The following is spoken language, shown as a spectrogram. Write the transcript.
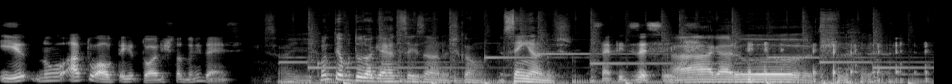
e no atual território estadunidense. Isso aí. Quanto tempo durou a Guerra de Seis Anos, Cão? 100 anos. 116. Ah, garoto.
